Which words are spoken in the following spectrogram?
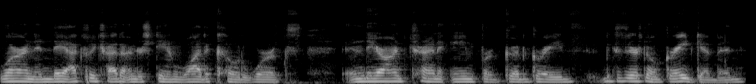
learn and they actually try to understand why the code works. And they aren't trying to aim for good grades because there's no grade given.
